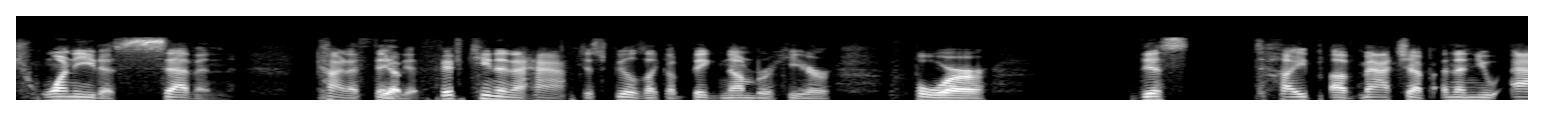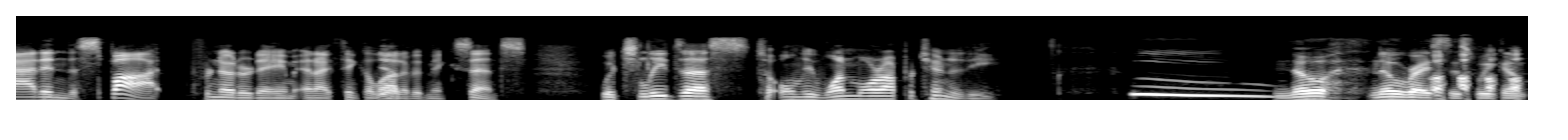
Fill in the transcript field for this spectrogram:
20 to 7 kind of thing. Yep. That 15 and a half just feels like a big number here for this type of matchup. And then you add in the spot for Notre Dame, and I think a lot yep. of it makes sense, which leads us to only one more opportunity no, no Rice this weekend.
